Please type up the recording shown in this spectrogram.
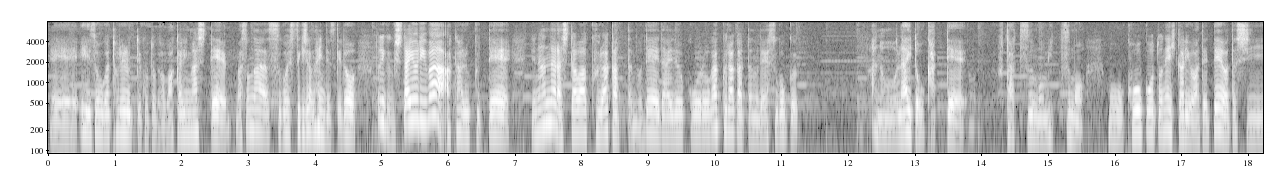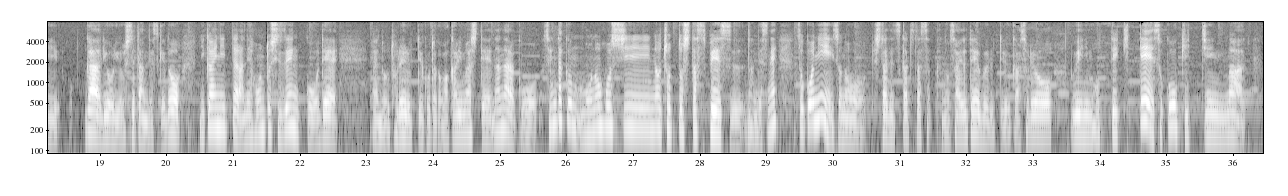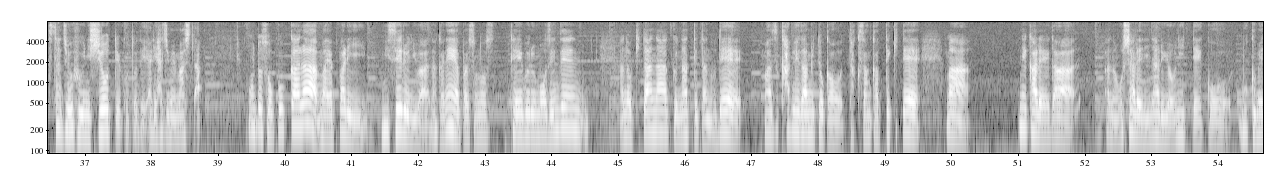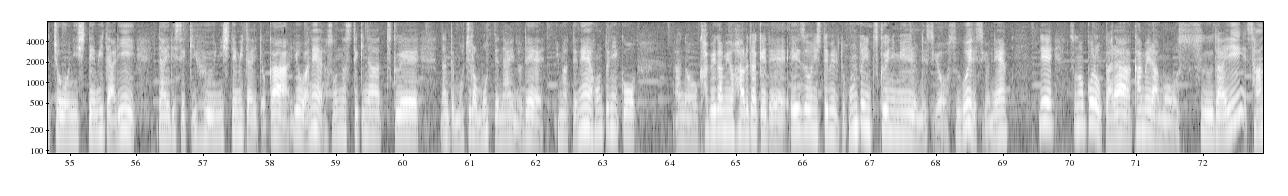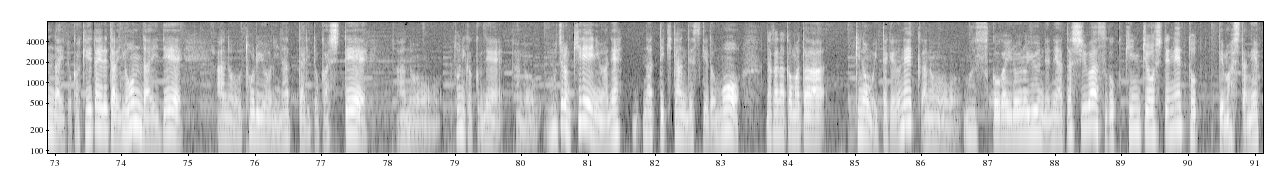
えー、映像が撮れるっていうことが分かりまして、まあ、そんなすごい素敵じゃないんですけどとにかく下よりは明るくてでなんなら下は暗かったので台所が暗かったのですごくあのライトを買って2つも3つももう高校とね光を当てて私が料理をしてたんですけど2階に行ったらねほんと自然光であの取れるっていうことが分かりましてなんならこう洗濯物干しのちょっとしたスペースなんですねそこにその下で使ってたあのサイドテーブルっていうかそれを上に持ってきてそこをキッチンまあスタジオ風にしようということでやり始めました。本当そこから、まあ、やっぱり見せるにはなんかねやっぱりそのテーブルも全然あの汚くなってたのでまず壁紙とかをたくさん買ってきてまあね彼があのおしゃれになるようにってこう木目調にしてみたり大理石風にしてみたりとか要はねそんな素敵な机なんてもちろん持ってないので今ってね本当にこうあの壁紙を貼るだけで映像にしてみると本当に机に見えるんですよすごいですよね。でその頃からカメラも数台3台とか携帯入れたら4台であの撮るようになったりとかしてあのとにかくねあのもちろん綺麗にはねなってきたんですけどもなかなかまた昨日も言ったけどねあの息子がいろいろ言うんでね私はすごく緊張してね撮ってましたね。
